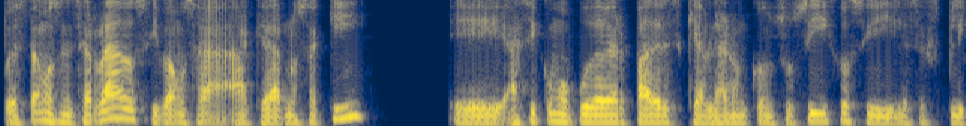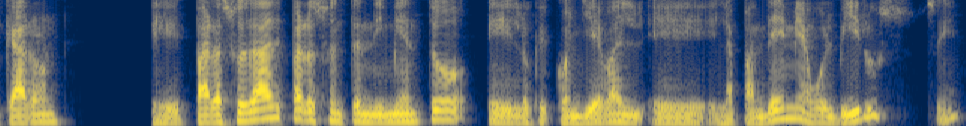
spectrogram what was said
pues estamos encerrados y vamos a, quedarnos aquí. así como pudo haber padres que hablaron con sus hijos y les explicaron para su edad y para su entendimiento lo que conlleva la pandemia o el virus, ¿sí?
